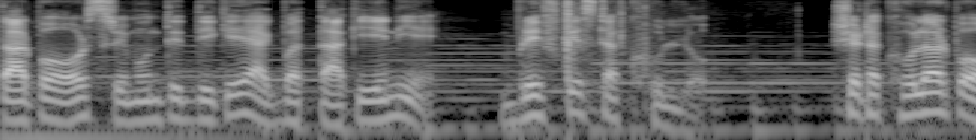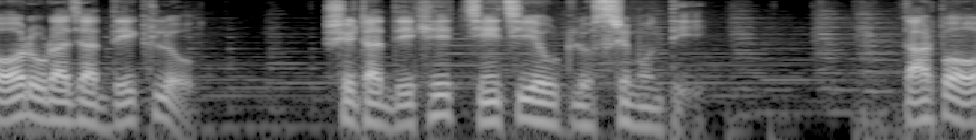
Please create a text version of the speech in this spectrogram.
তারপর শ্রীমন্তীর দিকে একবার তাকিয়ে নিয়ে ব্রিফকেসটা খুলল। সেটা খোলার পর ওরা যা দেখল, সেটা দেখে চেঁচিয়ে উঠল শ্রীমন্তী। তারপর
